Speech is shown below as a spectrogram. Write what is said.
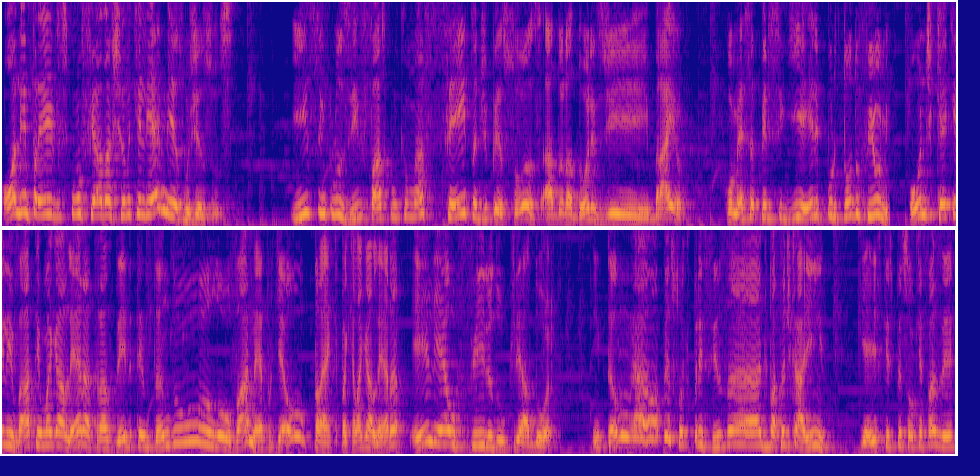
olhem para ele desconfiado achando que ele é mesmo Jesus. E isso, inclusive, faz com que uma seita de pessoas, adoradores de Brian, comece a perseguir ele por todo o filme. Onde quer que ele vá, tem uma galera atrás dele tentando louvar, né? Porque é o, pra, pra aquela galera, ele é o filho do criador. Então é uma pessoa que precisa de bastante carinho. E é isso que esse pessoal quer fazer.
